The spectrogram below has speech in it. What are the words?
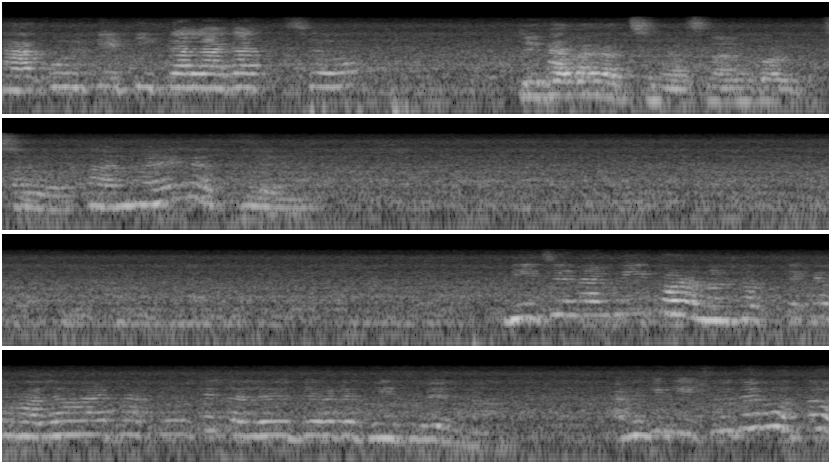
ঠাকুরকে টিকা লাগাচ্ছ। টিকা লাগাচ্ছি না স্নান করছি স্নান হয়ে গেছে? নিচে নামিয়ে করো না সব থেকে ভালো হয় ঠাকুরকে তাহলে ওই জায়গাটা ভিজবে না। আমি কি টিস্যু দেবো তো।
